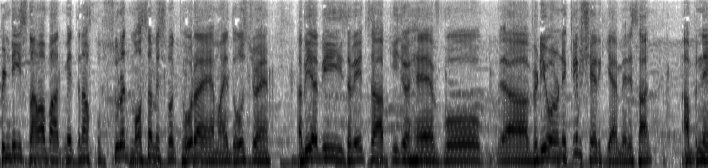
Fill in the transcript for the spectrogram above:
पिंडी इस्लामाबाद में इतना खूबसूरत मौसम इस वक्त हो रहा है। हमारे दोस्त जो हैं अभी अभी जवेद साहब की जो है, वो वीडियो उन्होंने क्लिप शेयर किया है मेरे साथ अपने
